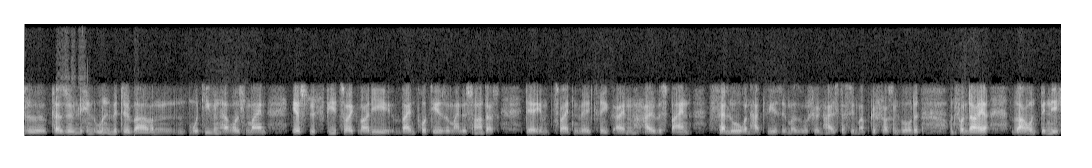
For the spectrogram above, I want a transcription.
äh, persönlichen, unmittelbaren Motiven heraus. Mein erstes Spielzeug war die Beinprothese meines Vaters, der im Zweiten Weltkrieg ein halbes Bein verloren hat, wie es immer so schön heißt, dass ihm abgeschossen wurde. Und von daher war und bin ich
